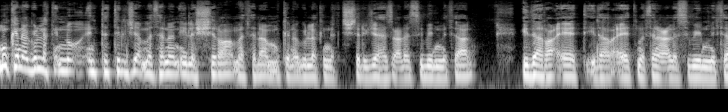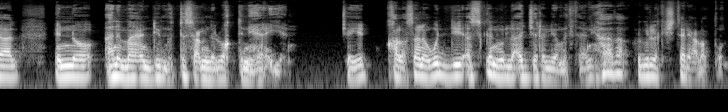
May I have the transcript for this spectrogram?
ممكن أقول لك إنه أنت تلجأ مثلا إلى الشراء مثلا ممكن أقول لك إنك تشتري جاهز على سبيل المثال إذا رأيت إذا رأيت مثلا على سبيل المثال إنه أنا ما عندي متسع من الوقت نهائيا. جيد؟ خلاص أنا ودي أسكن ولا أجر اليوم الثاني، هذا أقول لك اشتري على طول.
